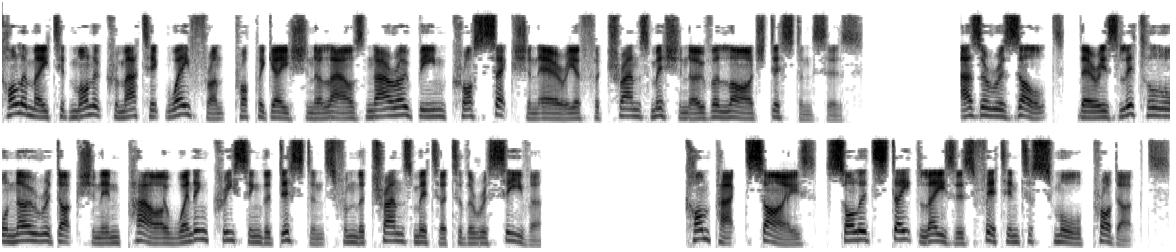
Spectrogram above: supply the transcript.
Collimated monochromatic wavefront propagation allows narrow beam cross-section area for transmission over large distances. As a result, there is little or no reduction in power when increasing the distance from the transmitter to the receiver. Compact size, solid-state lasers fit into small products.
